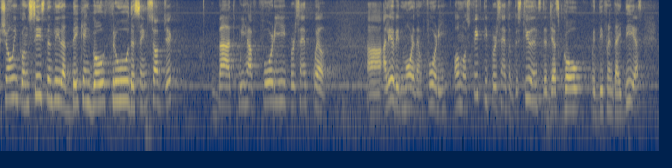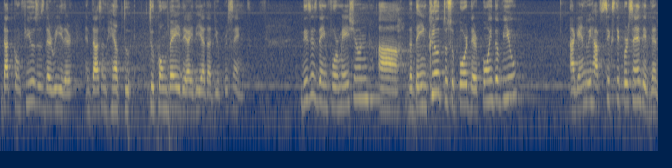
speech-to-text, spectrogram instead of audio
showing consistently that they can go through the same subject, but we have 40%, well, uh, a little bit more than 40, almost 50% of the students that just go with different ideas. That confuses the reader and doesn't help to, to convey the idea that you present. This is the information uh, that they include to support their point of view. Again, we have 60% in the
